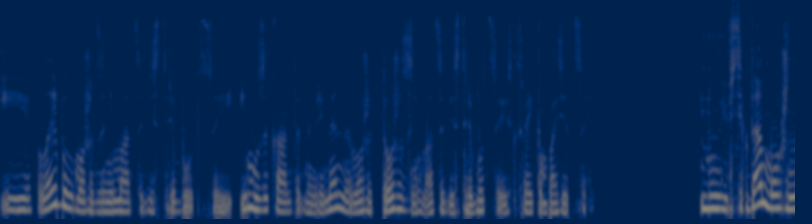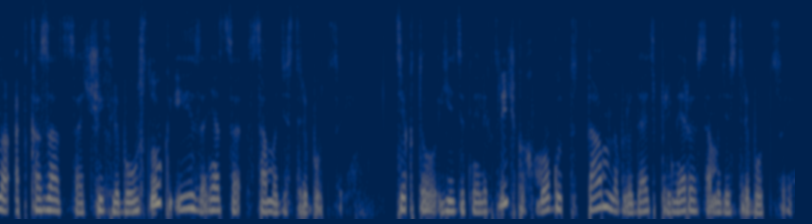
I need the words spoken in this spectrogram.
и лейбл может заниматься дистрибуцией, и музыкант одновременно может тоже заниматься дистрибуцией своей композиции. Ну и всегда можно отказаться от чьих-либо услуг и заняться самодистрибуцией. Те, кто ездит на электричках, могут там наблюдать примеры самодистрибуции.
